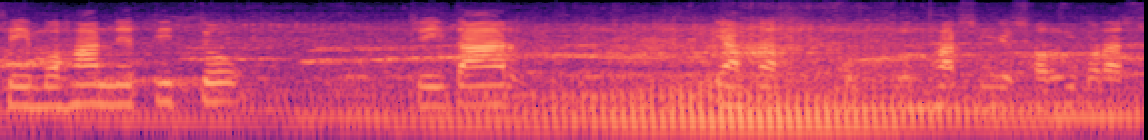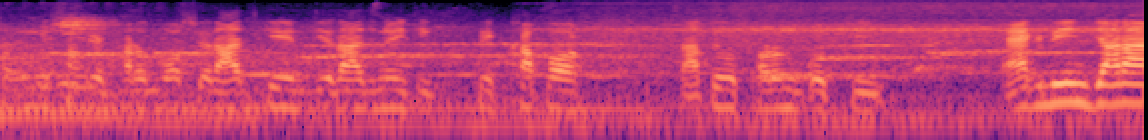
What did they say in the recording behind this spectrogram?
সেই মহান নেতৃত্ব, সেই তার কে আমরা শ্রদ্ধার সঙ্গে স্মরণ করার সঙ্গে সঙ্গে ভারতবর্ষের আজকের যে রাজনৈতিক প্রেক্ষাপট, তাতেও স্মরণ করছি। একদিন যারা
